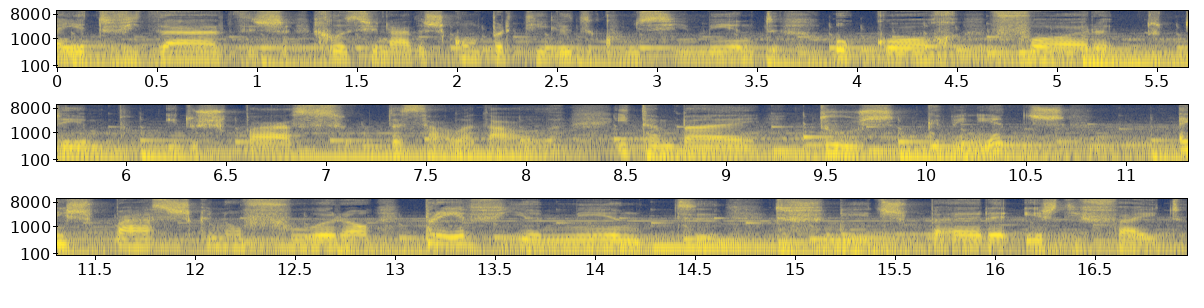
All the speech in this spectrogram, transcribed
em atividades relacionadas com partilha de conhecimento ocorre fora do tempo e do espaço da sala de aula e também dos gabinetes, em espaços que não foram previamente definidos para este efeito.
